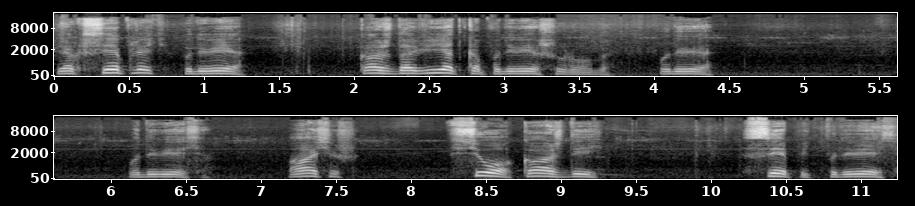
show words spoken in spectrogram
як сиплять, подиви. Кожна ветка, подиви, що робить. Подиви. Подивися. Бачиш? Все, кожний сипить, подивись.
